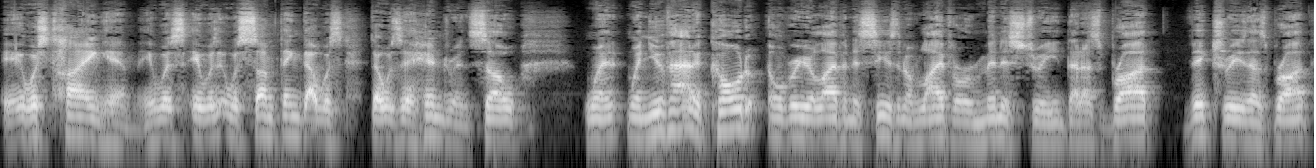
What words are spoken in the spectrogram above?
it was tying him. It was it was it was something that was that was a hindrance. So when when you've had a code over your life in a season of life or ministry that has brought victories, has brought,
